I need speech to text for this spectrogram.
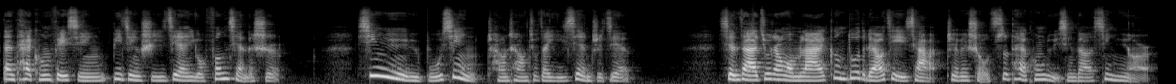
但太空飞行毕竟是一件有风险的事，幸运与不幸常常就在一线之间。现在就让我们来更多的了解一下这位首次太空旅行的幸运儿。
